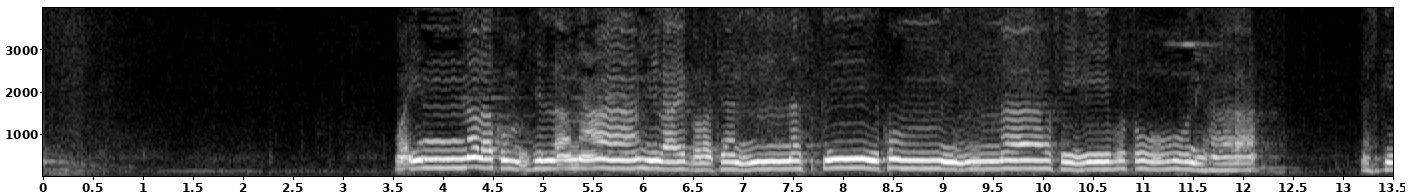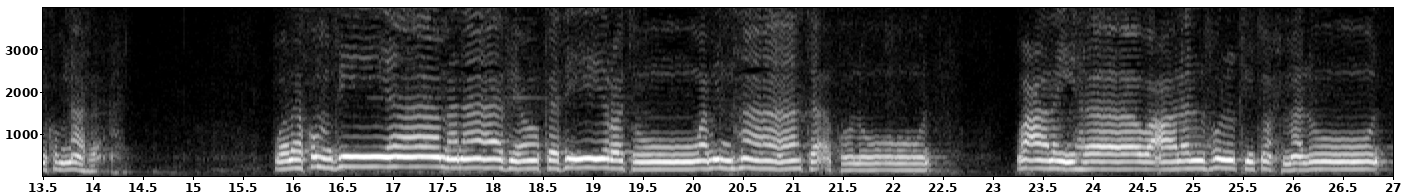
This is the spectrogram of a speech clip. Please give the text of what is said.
وإن لكم في الأنعام لعبرة نسقيكم مما في بطونها. نسقيكم نافع. ولكم فيها منافع كثيرة ومنها تأكلون. وعليها وعلى الفلك تحملون.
